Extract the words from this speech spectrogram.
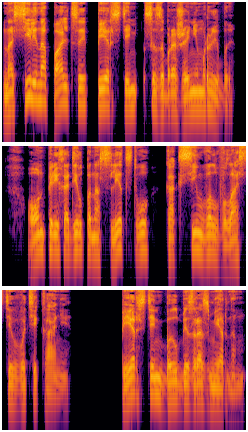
носили на пальце перстень с изображением рыбы. Он переходил по наследству как символ власти в Ватикане. Перстень был безразмерным.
